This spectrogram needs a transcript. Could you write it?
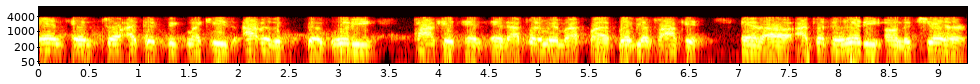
And and so I took the, my keys out of the, the hoodie pocket and and I put them in my my regular pocket, and uh, I put the hoodie on the chair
